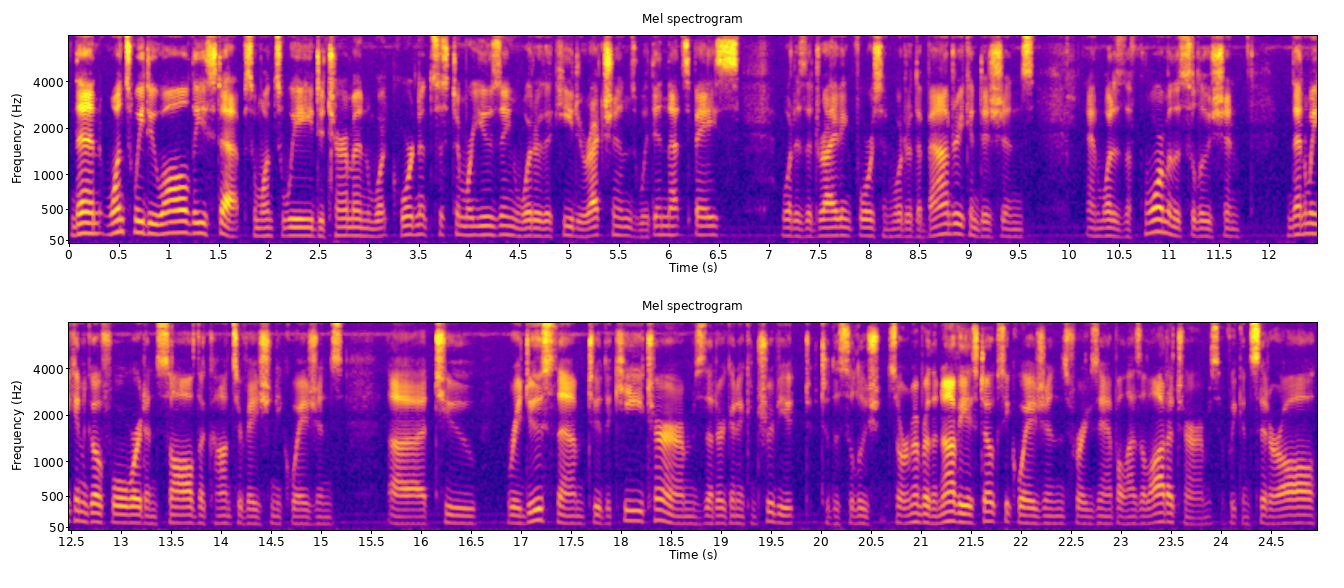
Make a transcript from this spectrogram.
Then once we do all these steps, once we determine what coordinate system we're using, what are the key directions within that space, what is the driving force and what are the boundary conditions, and what is the form of the solution, then we can go forward and solve the conservation equations uh, to reduce them to the key terms that are going to contribute to the solution. So remember the Navier-Stokes equations, for example, has a lot of terms if we consider all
